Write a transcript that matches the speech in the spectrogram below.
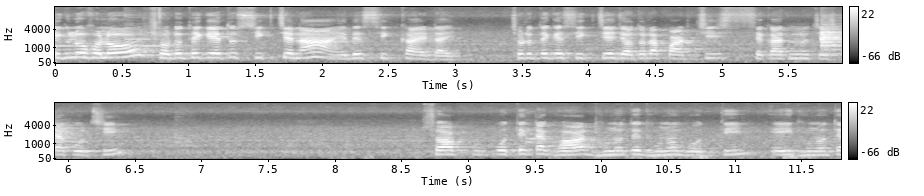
এগুলো হলো ছোট থেকে তো শিখছে না, এদের শিক্ষা এটাই। ছোট থেকে শিখছে, যতটা পারছি শেখানোর চেষ্টা করছি। সব প্রত্যেকটা ঘর ধুনোতে ধুনো ভর্তি, এই ধুনোতে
